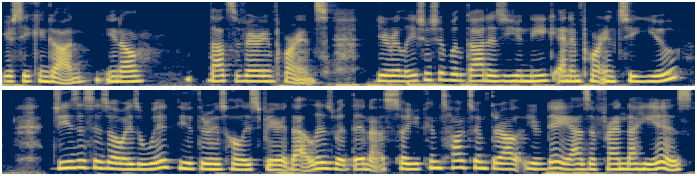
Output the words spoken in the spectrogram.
you're seeking God, you know? That's very important. Your relationship with God is unique and important to you. Jesus is always with you through his Holy Spirit that lives within us. So you can talk to him throughout your day as a friend that he is.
